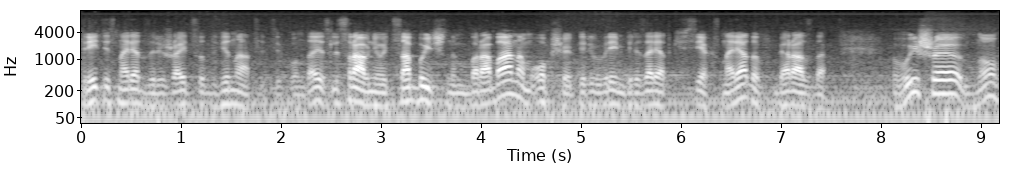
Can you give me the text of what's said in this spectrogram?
третий снаряд заряжается 12 секунд. Да? Если сравнивать с обычным барабаном, общее время перезарядки всех снарядов гораздо выше, но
